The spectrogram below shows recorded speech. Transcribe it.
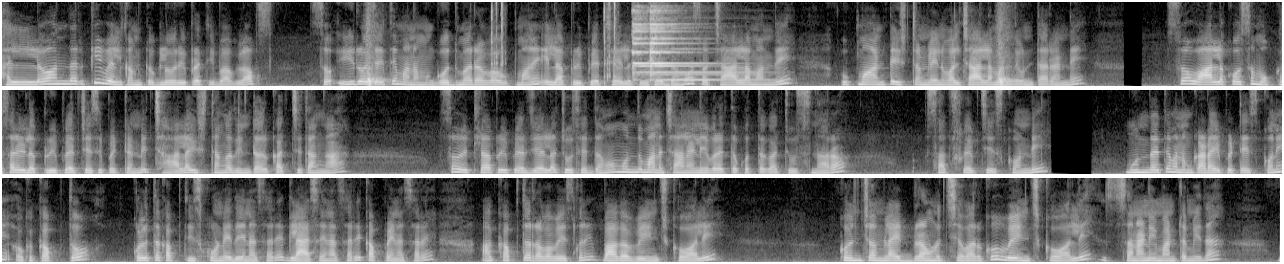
Hello అందరికీ welcome to glory Pratibha blogs so ఈరోజు అయితే మనం గోధుమ రవ్వ ఉప్మాని ఇలా ప్రిపేర్ చేయాలో చూసేద్దాము. సో చాలామంది ఉప్మా అంటే ఇష్టం లేని వాళ్ళు చాలామంది ఉంటారండి. సో వాళ్ళ కోసం ఒక్కసారి ఇలా ప్రిపేర్ చేసి పెట్టండి. చాలా ఇష్టంగా తింటారు ఖచ్చితంగా. సో ఇట్లా ప్రిపేర్ చేయాలో చూసేద్దాము. ముందు మన ఛానల్ని ఎవరైతే కొత్తగా చూస్తున్నారో సబ్స్క్రైబ్ చేసుకోండి. ముందైతే మనం కడాయి పెట్టేసుకొని ఒక కప్తో కొలత కప్ తీసుకోండి ఏదైనా సరే గ్లాస్ అయినా సరే కప్ అయినా సరే ఆ కప్తో రవ్వ వేసుకొని బాగా వేయించుకోవాలి. కొంచెం లైట్ బ్రౌన్ వచ్చే వరకు వేయించుకోవాలి. సన్నని మంట మీద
